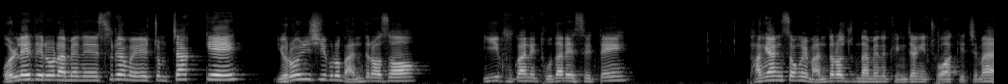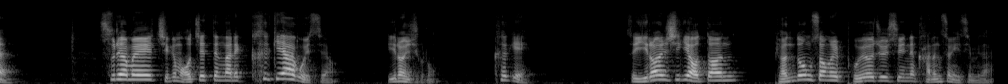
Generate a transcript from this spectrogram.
원래대로라면은 수렴을 좀 작게 이런 식으로 만들어서 이 구간에 도달했을 때 방향성을 만들어 준다면 굉장히 좋았겠지만 수렴을 지금 어쨌든 간에 크게 하고 있어요. 이런 식으로 크게. 그래서 이런 식의 어떤 변동성을 보여줄 수 있는 가능성이 있습니다.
